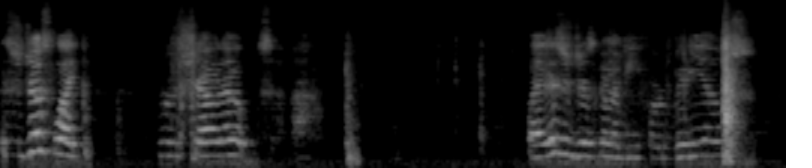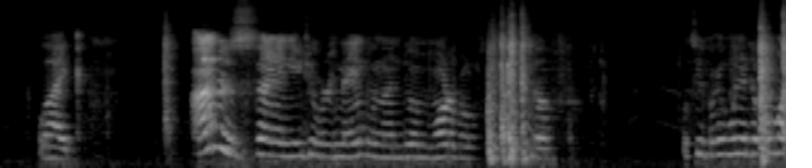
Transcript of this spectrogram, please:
This is just like for shout outs. Like, this is just gonna be for videos. Like, I'm just saying YouTubers' names and then doing water bottle flips and stuff. Let's see if I can land it on.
